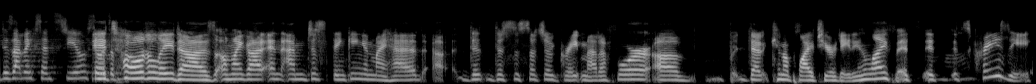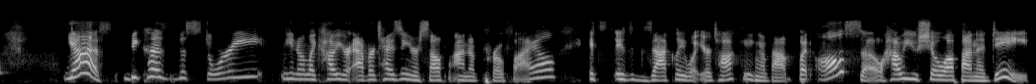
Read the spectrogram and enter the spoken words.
does that make sense to you? So it totally does. Oh my God. And I'm just thinking in my head, uh, th- this is such a great metaphor of that can apply to your dating life. It's, it, mm-hmm. it's crazy. Yes, because the story, you know, like how you're advertising yourself on a profile, it's it's exactly what you're talking about, but also how you show up on a date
